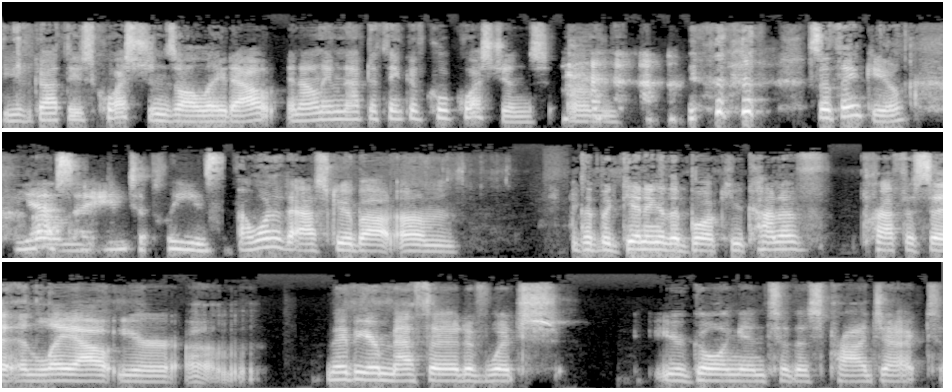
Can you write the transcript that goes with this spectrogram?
you've got these questions all laid out, and I don't even have to think of cool questions. Um, so thank you. Yes, um, I aim to please. I wanted to ask you about um, the beginning of the book. You kind of preface it and lay out your um, maybe your method of which you're going into this project,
